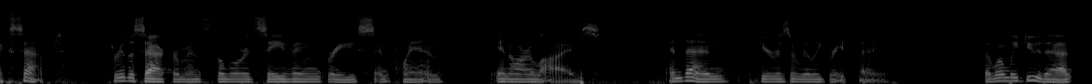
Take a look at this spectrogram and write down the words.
accept, through the sacraments, the Lord's saving grace and plan in our lives. And then, here is a really great thing that when we do that,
